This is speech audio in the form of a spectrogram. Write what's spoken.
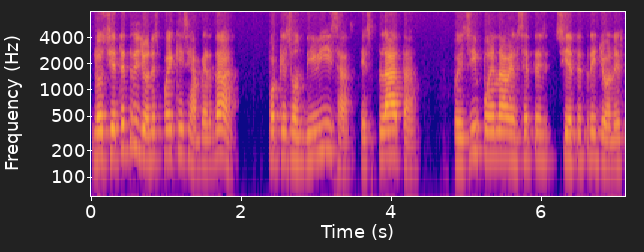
Los 7 trillones puede que sean verdad, porque son divisas, es plata. Pues sí, pueden haber 7, trillones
